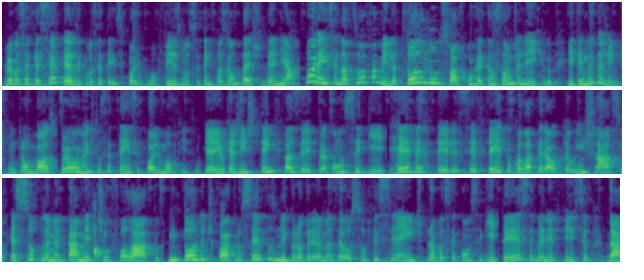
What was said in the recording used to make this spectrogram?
Para você ter certeza que você tem esse polimorfismo, você tem que fazer um teste de DNA. Porém, se na sua família todo mundo sofre com retenção retenção de líquido e tem muita gente com trombose, provavelmente você tem esse polimorfismo. E aí o que a gente tem que fazer para conseguir reverter esse efeito colateral que é o inchaço é suplementar metilfolato. Em torno de 400 microgramas é o suficiente para você conseguir ter esse benefício da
